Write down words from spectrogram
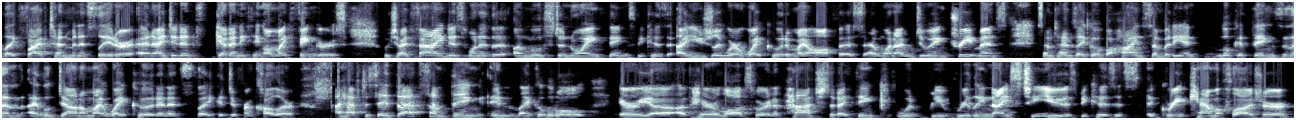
like five ten minutes later and i didn't get anything on my fingers which i find is one of the uh, most annoying things because i usually wear a white coat in my office and when i'm doing treatments sometimes i go behind somebody and look at things and then i look down on my white coat and it's like a different color. I have to say that's something in like a little area of hair loss or in a patch that i think would be really nice to use because it's a great camouflager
